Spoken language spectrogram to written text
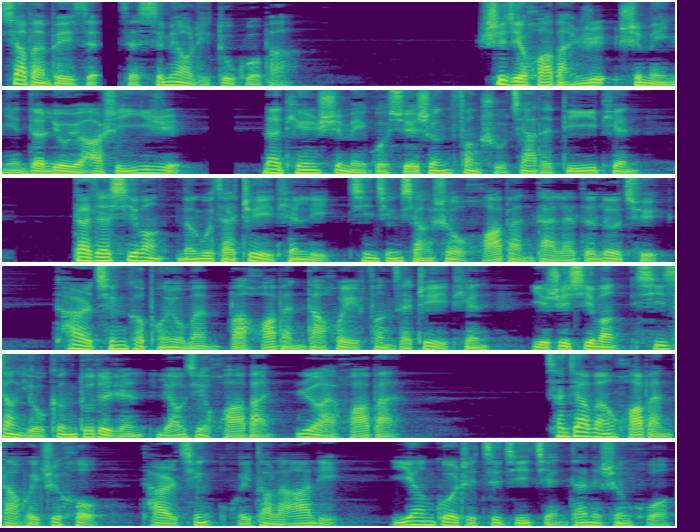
下半辈子在寺庙里度过吧。”世界滑板日是每年的六月二十一日，那天是美国学生放暑假的第一天，大家希望能够在这一天里尽情享受滑板带来的乐趣。塔尔钦和朋友们把滑板大会放在这一天。也是希望西藏有更多的人了解滑板，热爱滑板。参加完滑板大会之后，塔尔钦回到了阿里，一样过着自己简单的生活。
